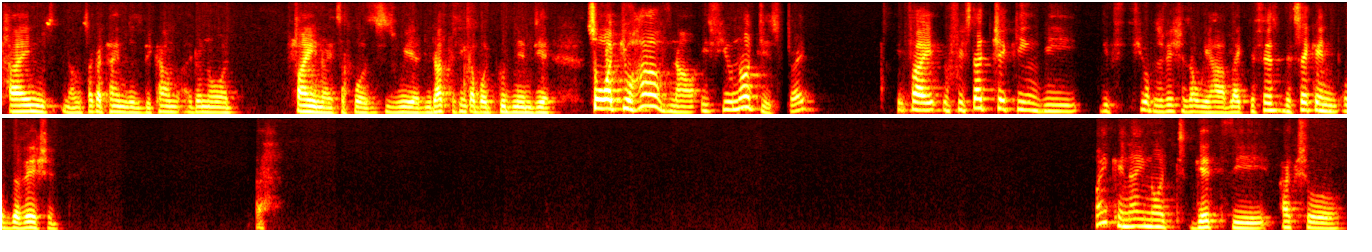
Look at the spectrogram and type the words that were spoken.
times, now Lusaka times has become, I don't know what, fine, I suppose. This is weird. You'd have to think about good names here. So what you have now, if you notice, right? If I if we start checking the the few observations that we have, like the first, the second observation. Why can I not get the actual,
